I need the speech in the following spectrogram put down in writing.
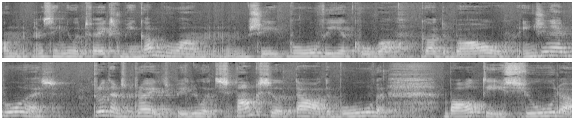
Un mēs viņu ļoti veiksmīgi apguvām. Šī būva ieguva gada balvu inženierbūvēs. Protams, projekts bija ļoti smags, jo tāda būve Baltijas jūrā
